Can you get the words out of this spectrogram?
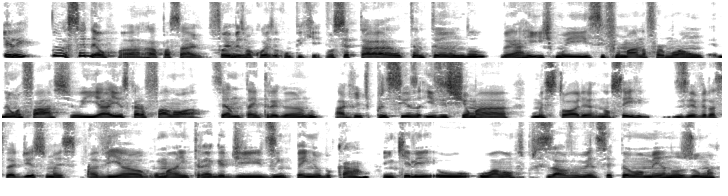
ele cedeu a, a, passagem. Foi a mesma coisa com o Piquet. Você tá tentando ganhar ritmo e se firmar na Fórmula 1. Não é fácil. E aí os caras falam, ó, você não tá entregando, a gente precisa... Existia uma, uma história, não sei dizer a veracidade disso, mas havia alguma entrega de desempenho do carro em que ele, o, o Alonso precisava vencer pelo menos uma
